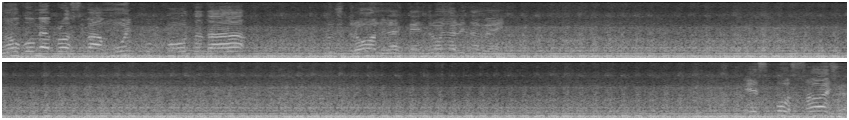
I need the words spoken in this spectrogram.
Não vou me aproximar muito por conta da dos drones, né? Tem drone ali também. Expo Soja,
